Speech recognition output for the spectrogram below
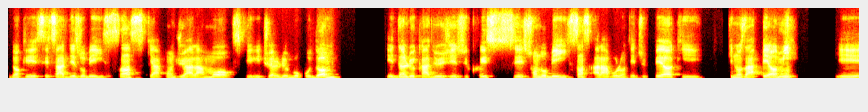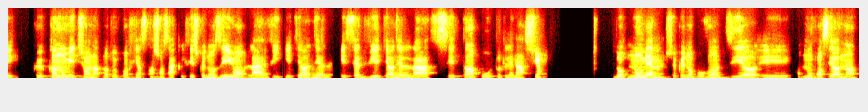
donc c'est sa désobéissance qui a conduit à la mort spirituelle de beaucoup d'hommes. Et dans le cas de Jésus-Christ, c'est son obéissance à la volonté du Père qui, qui nous a permis et que quand nous mettions notre confiance en son sacrifice, que nous ayons la vie éternelle. Et cette vie éternelle-là s'étend pour toutes les nations. Donc, nous-mêmes, ce que nous pouvons dire et nous concernant,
